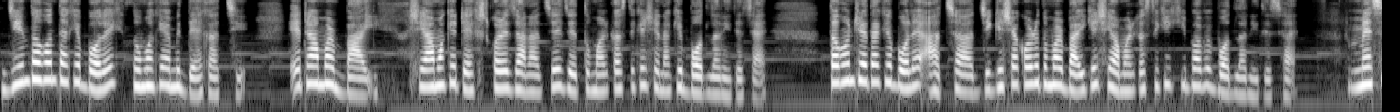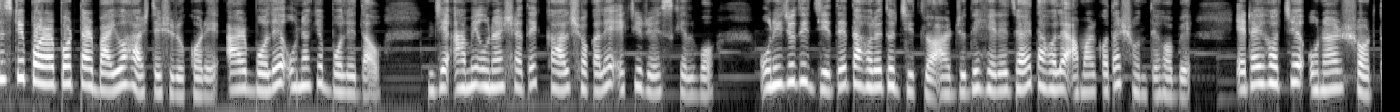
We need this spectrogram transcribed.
জিন তখন তাকে বলে, তোমাকে আমি দেখাচ্ছি। এটা আমার বাই সে আমাকে টেক্সট করে জানাচ্ছে যে তোমার কাছ থেকে সে নাকি বদলা নিতে চায়। তখন সে তাকে বলে আচ্ছা জিজ্ঞাসা করো তোমার বাইকে সে আমার কাছ থেকে কীভাবে বদলা নিতে চায়? মেসেজটি পড়ার পর তার বাইও হাসতে শুরু করে আর বলে, ওনাকে বলে দাও যে আমি ওনার সাথে কাল সকালে একটি রেস খেলব। উনি যদি জেতে তাহলে তো জিতলো, আর যদি হেরে যায় তাহলে আমার কথা শুনতে হবে। এটাই হচ্ছে ওনার শর্ত।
